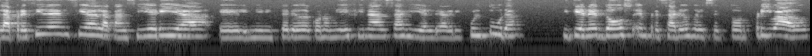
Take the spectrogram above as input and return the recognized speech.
la presidencia, la Cancillería, el Ministerio de Economía y Finanzas y el de Agricultura, y tiene dos empresarios del sector privado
